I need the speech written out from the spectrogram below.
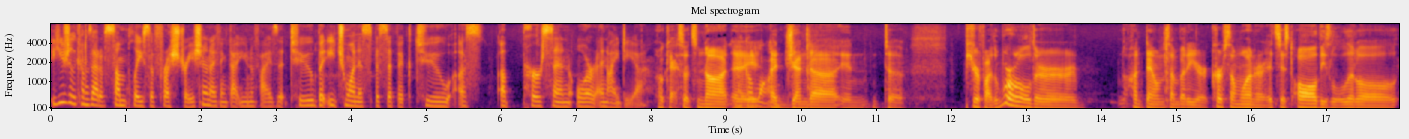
usually comes out of some place of frustration. I think that unifies it too. But each one is specific to a a person or an idea. Okay, so it's not Like a a, agenda in to purify the world or hunt down somebody or curse someone, or it's just all these little.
